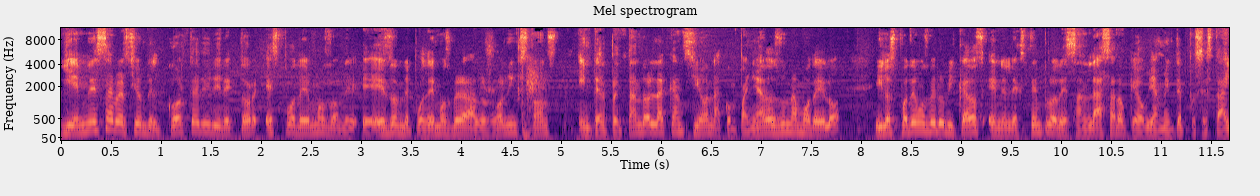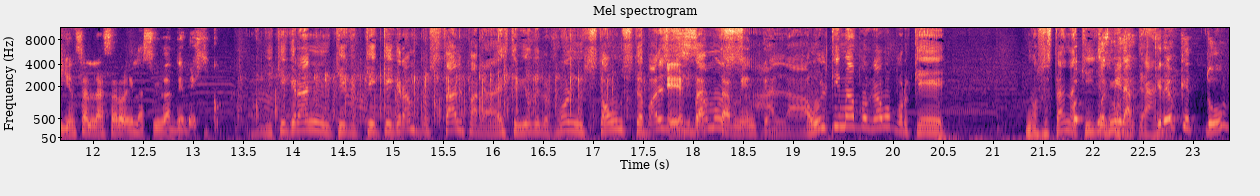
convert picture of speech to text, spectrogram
Y en esa versión del corte de director es, podemos donde, es donde podemos ver a los Rolling Stones interpretando la canción acompañados de una modelo y los podemos ver ubicados en el ex templo de San Lázaro, que obviamente pues está ahí en San Lázaro, en la Ciudad de México. Y qué gran, qué, qué- qué gran postal para este video de los Rolling Stones. ¿Te parece si vamos a la última, por Gabo? Porque nos están aquí ya Pues mira, creo que tú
